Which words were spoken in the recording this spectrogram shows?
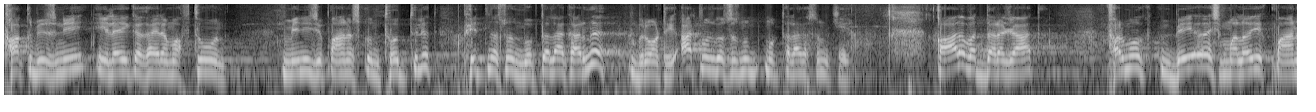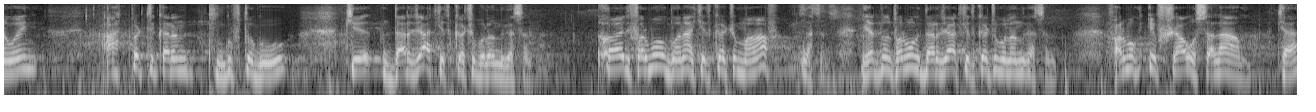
فق بزنی الہی کا غیر مفتون۔ مے نیز پانس کن تھوٚد تُلِتھ، فتنس مز مبتلا کرنے برونٹھے۔ ات مز گوٚژھُس نہٕ مبتلا گژھُن کینٛہہ۔ قال و درجات فرموک بیٚیہِ ٲسۍ ملٲیِک پانہٕ ؤنۍ اتھ پٮ۪ٹھ گفتگو کہ درجات کِتھ کٲٹھۍ چھِ بُلنٛد گژھان۔ آج فرمو گناہ کت کٹ معاف گژھان۔ یتھ من فرموک درجات کت کٹ بلند گژھان۔ فرموک افشاء السلام، کیا؟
